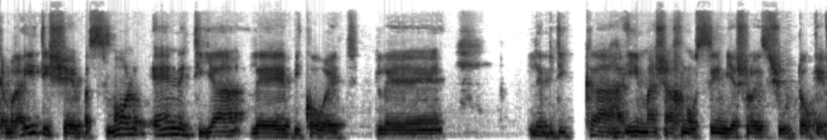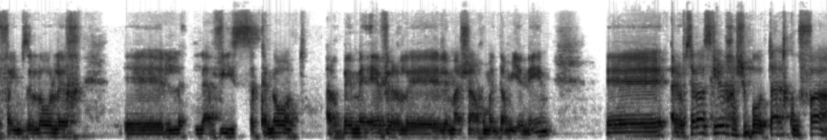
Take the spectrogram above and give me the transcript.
גם ראיתי שבשמאל אין נטייה לביקורת, לבדיקה האם מה שאנחנו עושים יש לו איזשהו תוקף, האם זה לא הולך אה, להביא סכנות הרבה מעבר למה שאנחנו מדמיינים. אה, אני רוצה להזכיר לך שבאותה תקופה,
